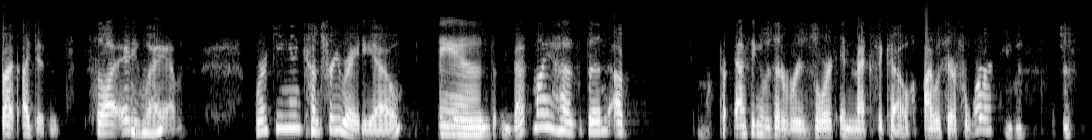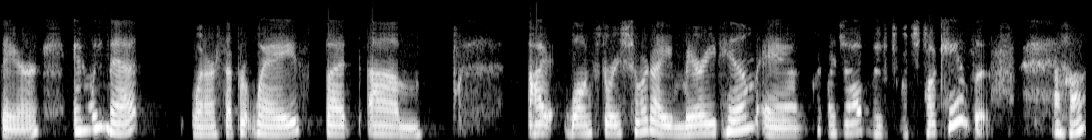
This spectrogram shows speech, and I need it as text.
but I didn't. So I, anyway, mm-hmm. I was working in country radio, and met my husband. Uh, I think it was at a resort in Mexico. I was there for work. He was just there, and we met. Went our separate ways, but um, I. Long story short, I married him and quit my job, moved to Wichita, Kansas. Uh huh.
